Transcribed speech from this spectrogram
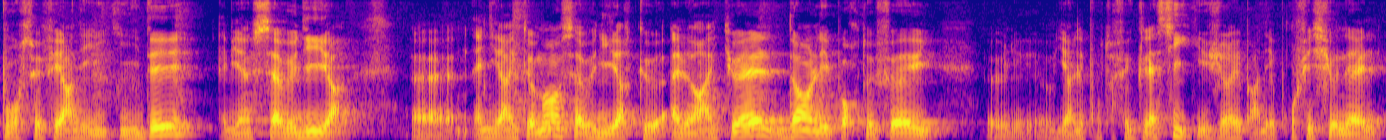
pour se faire des liquidités, eh bien ça veut dire euh, indirectement, ça veut dire qu'à l'heure actuelle, dans les portefeuilles, euh, les, les portefeuilles classiques et gérés par des professionnels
